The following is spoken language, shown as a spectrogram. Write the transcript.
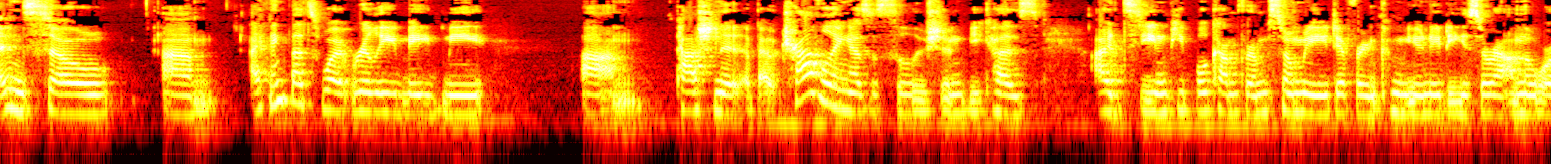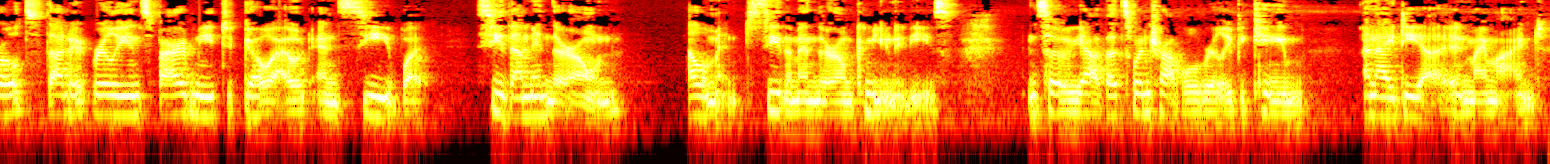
and so um, I think that's what really made me um, passionate about traveling as a solution because I'd seen people come from so many different communities around the world that it really inspired me to go out and see what see them in their own element, see them in their own communities. And so yeah, that's when travel really became an idea in my mind.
